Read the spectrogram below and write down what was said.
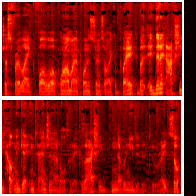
just for like follow up or on my opponent's turn so I could play. But it didn't actually help me get into engine at all today because I actually never needed it to, right? So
